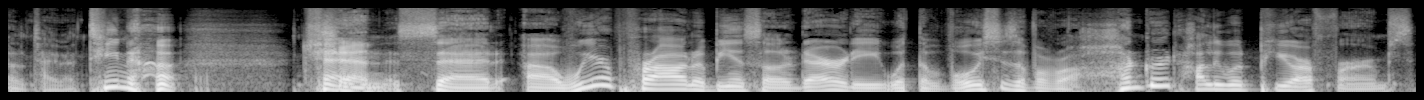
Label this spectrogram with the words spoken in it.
uh, Tina, Tina Tchen, Tchen. said, uh, "We are proud to be in solidarity with the voices of over hundred Hollywood PR firms."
